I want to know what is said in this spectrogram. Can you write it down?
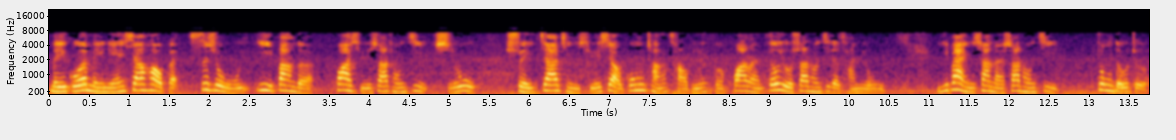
美国每年消耗百四十五亿磅的化学杀虫剂，食物、水、家庭、学校、工厂、草坪和花园都有杀虫剂的残留物。一半以上的杀虫剂中毒者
